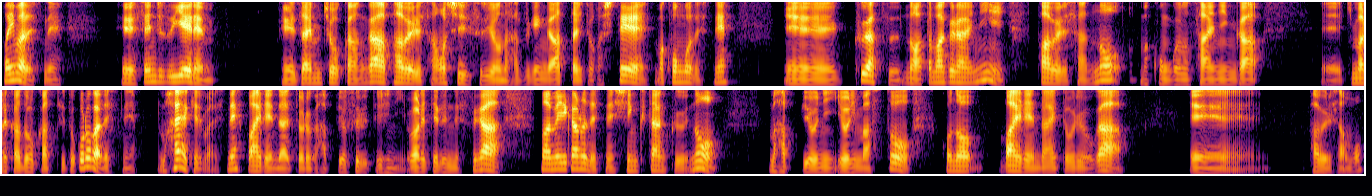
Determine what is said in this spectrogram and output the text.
まあ、今ですね、えー、先日イエレンえー、財務長官がパウエルさんを支持するような発言があったりとかして、まあ、今後ですね、えー、9月の頭ぐらいにパウエルさんの今後の再任が決まるかどうかっていうところがですね、早ければですね、バイデン大統領が発表するというふうに言われてるんですが、アメリカのですね、シンクタンクの発表によりますと、このバイデン大統領が、えー、パウエルさんを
